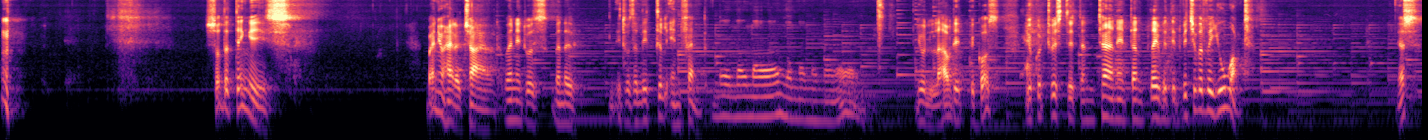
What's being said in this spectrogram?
so the thing is, when you had a child, when it was… when the… it was a little infant, moo, moo, moo, moo, moo, moo, moo, you loved it because you could twist it and turn it and play with it whichever way you want. Yes?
